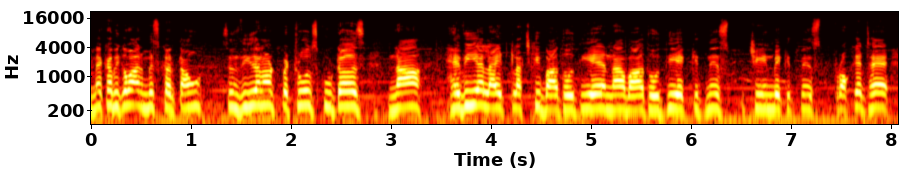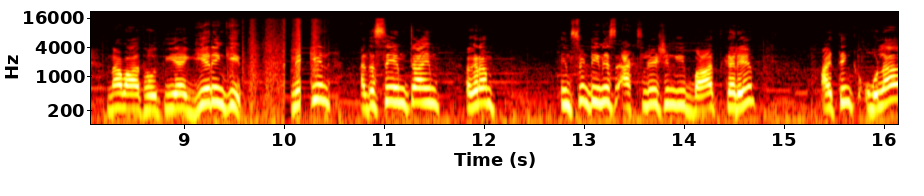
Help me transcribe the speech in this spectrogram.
मैं कभी कभार मिस करता हूँ। Since these are not petrol scooters ना हैवी या लाइट क्लच की बात होती है, ना बात होती है कितने चेन में कितने स्प्रॉकेट है, ना बात होती है गियरिंग की। लेकिन एट द सेम टाइम अगर हम इंस्टेंटेनियस एक्सलेशन की बात करें I think Ola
